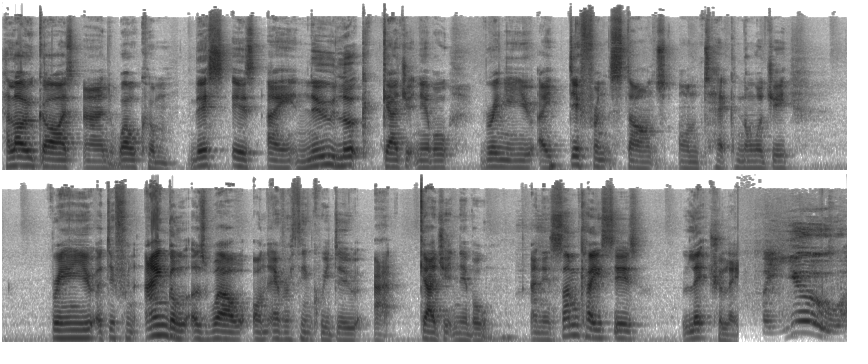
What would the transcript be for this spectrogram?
Hello guys and welcome. This is a new look Gadget Nibble bringing you a different stance on technology, bringing you a different angle as well on everything we do at Gadget Nibble and in some cases literally. For you!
